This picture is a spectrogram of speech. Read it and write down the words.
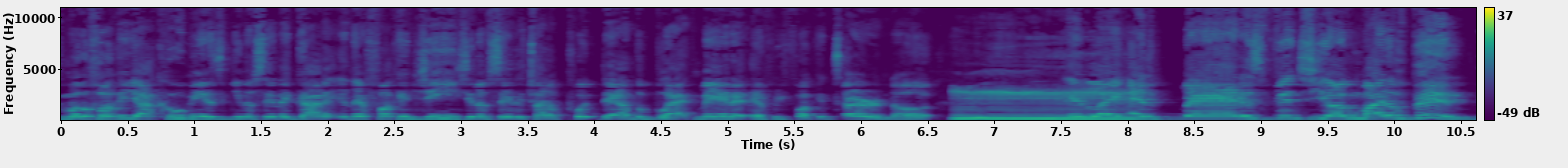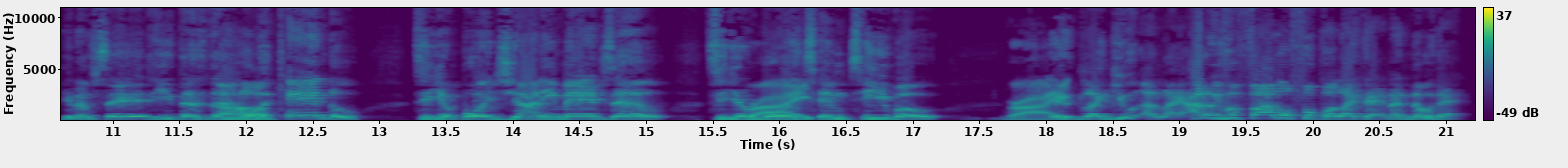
The motherfucking Yakubians, you know what I'm saying? They got it in their fucking genes, you know what I'm saying? They try to put down the black man at every fucking turn, dog. Mm, And like as bad as Vince Young might have been, you know what I'm saying? He does not Uh-huh. hold a candle to your boy Johnny Manziel, to your Right. boy Tim Tebow. right? Like you, like I don't even follow football like that, and I know that.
